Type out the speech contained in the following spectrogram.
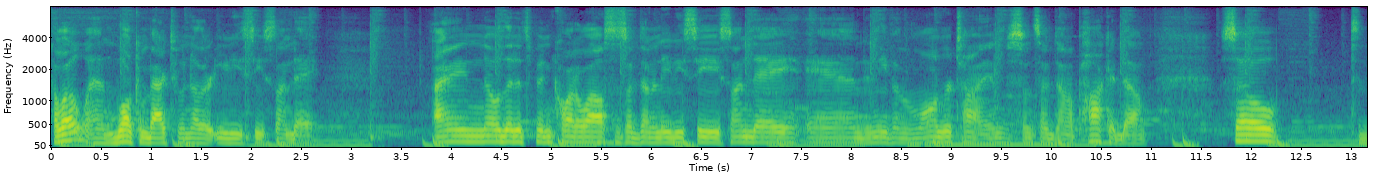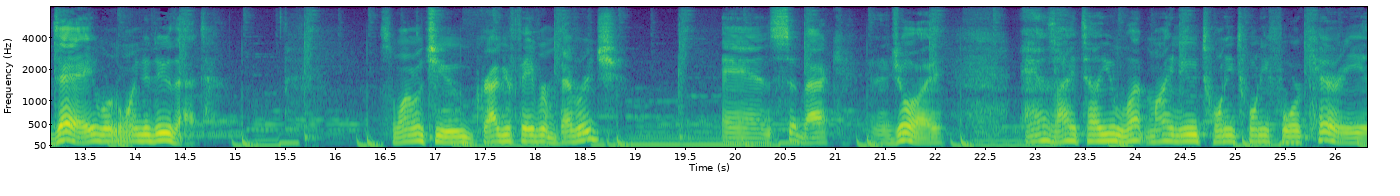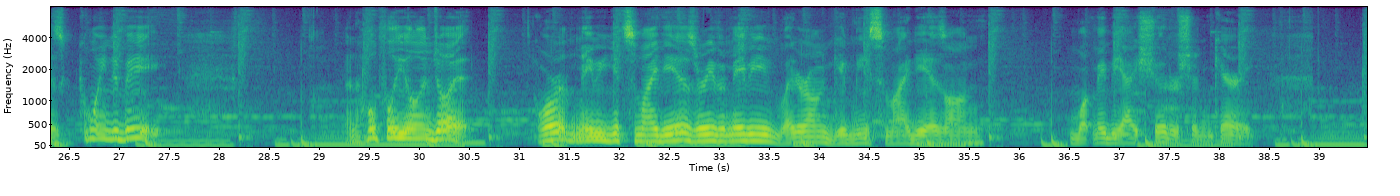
Hello and welcome back to another EDC Sunday. I know that it's been quite a while since I've done an EDC Sunday and an even longer time since I've done a pocket dump. So today we're going to do that. So why don't you grab your favorite beverage and sit back and enjoy as I tell you what my new 2024 carry is going to be and hopefully you'll enjoy it. Or maybe get some ideas, or even maybe later on give me some ideas on what maybe I should or shouldn't carry.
